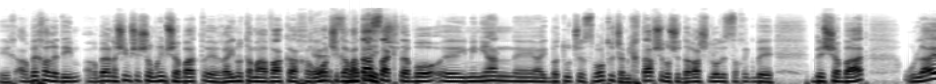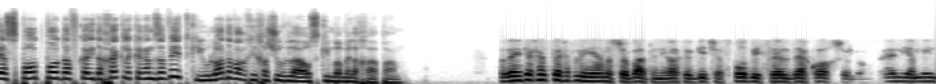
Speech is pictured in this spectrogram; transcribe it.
אה, הרבה חרדים, הרבה אנשים ששומרים שבת, אה, ראינו את המאבק האחרון, כן, שגם סמוטריץ'. אתה עסקת בו אה, עם עניין ההתבטאות של סמוטריץ', המכתב שלו שדרש לא לשחק בשבת. אולי הספורט פה דווקא יידחק לקרן זווית, כי הוא לא הדבר הכי חשוב לעוסקים במלאכה הפעם. אז אני אתייחס תכף לעניין השבת, אני רק אגיד שהספורט בישראל זה הכוח שלו. אין ימין,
